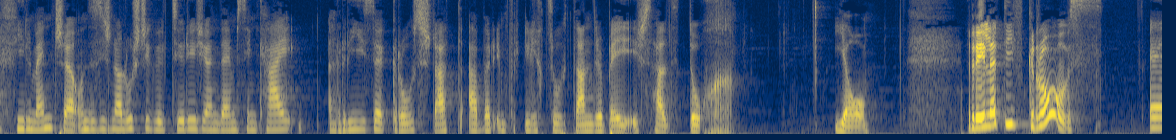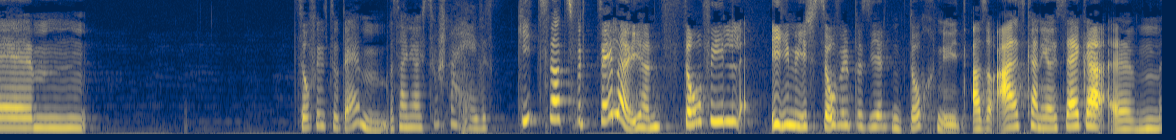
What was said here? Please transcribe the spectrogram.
vielen Menschen. Und es ist noch lustig, weil Zürich ist ja in dem Sinn keine riesige Großstadt, aber im Vergleich zu Thunder Bay ist es halt doch, ja, relativ groß. Ähm, so viel zu dem. Was habe ich euch so schnell? Hey, was gibt es noch zu erzählen? Ich habe so viel irgendwie ist so viel passiert und doch nicht. Also eins kann ich euch sagen, ähm,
